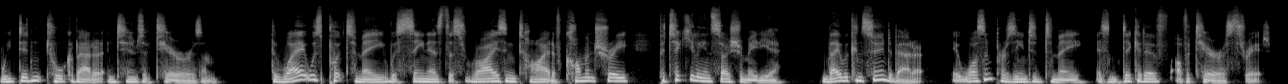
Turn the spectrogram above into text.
we didn't talk about it in terms of terrorism. The way it was put to me was seen as this rising tide of commentary, particularly in social media, and they were concerned about it. It wasn't presented to me as indicative of a terrorist threat.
